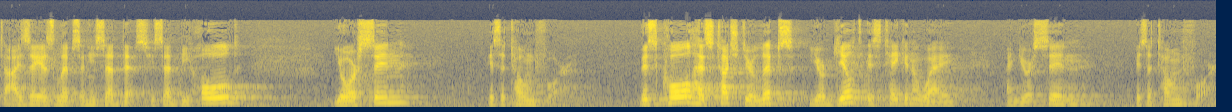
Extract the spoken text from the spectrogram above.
to Isaiah's lips, and he said this He said, Behold, your sin is atoned for. This coal has touched your lips, your guilt is taken away, and your sin is atoned for.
